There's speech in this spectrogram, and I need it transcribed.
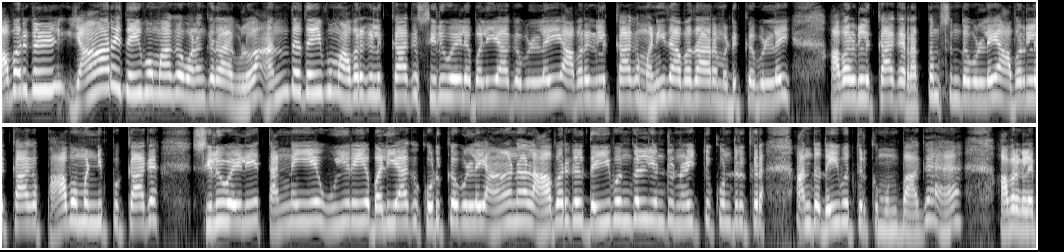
அவர்கள் யாரை தெய்வமாக வணங்குகிறார்களோ அந்த தெய்வம் அவர்களுக்காக சிலுவையில் பலியாகவில்லை அவர்களுக்காக மனித அவதாரம் எடுக்கவில்லை அவர்களுக்காக ரத்தம் சிந்தவில்லை அவர்களுக்காக பாவ மன்னிப்புக்காக சிலுவையிலேயே தன்னையே உயிரையே பலியாக கொடுக்கவில்லை. ஆனால் அவர்கள் தெய்வங்கள் என்று நினைத்து கொண்டிருக்கிற அந்த தெய்வத்திற்கு முன்பாக அவர்களை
